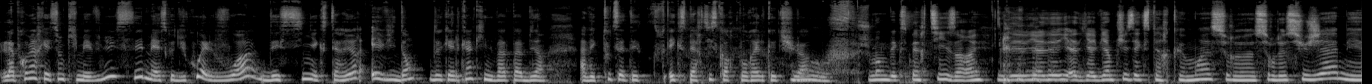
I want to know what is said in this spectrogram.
la première question qui m'est venue, c'est mais est-ce que du coup elle voit des signes extérieurs évidents de quelqu'un qui ne va pas bien avec toute cette expertise corporelle que tu as? Je manque d'expertise. Hein. Il, y a bien plus experts que moi sur euh, sur le sujet, mais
